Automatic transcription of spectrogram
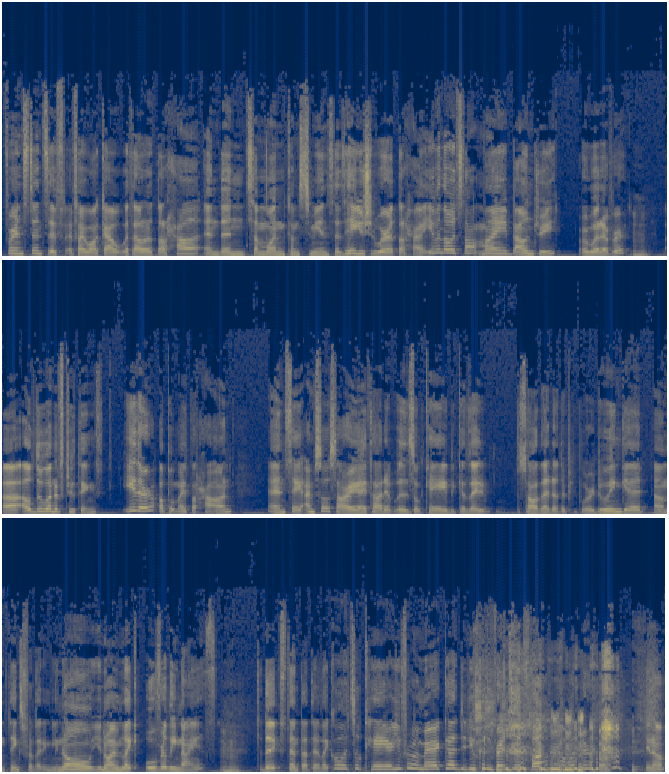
for instance, if, if I walk out without a tarha and then someone comes to me and says, hey, you should wear a tarha, even though it's not my boundary or whatever, uh, I'll do one of two things. Either I'll put my tarha on and say, I'm so sorry, I thought it was okay because I saw that other people were doing it. Um, thanks for letting me know. You know, I'm like overly nice. To the extent that they're like, "Oh, it's okay. Are you from America? Did you convert to Islam? How wonderful!" You know,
